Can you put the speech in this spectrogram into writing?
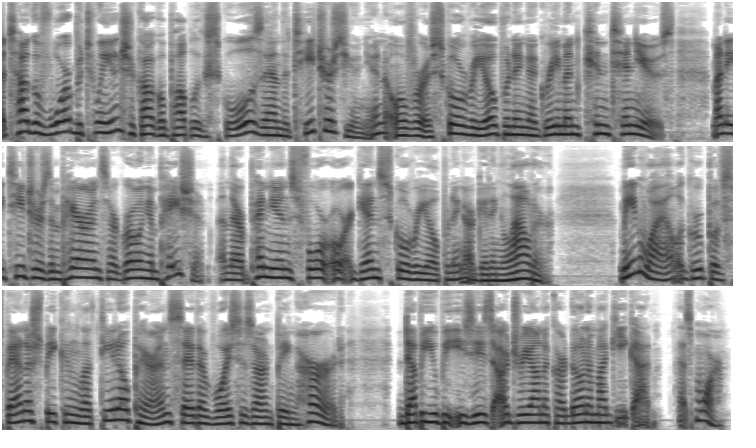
A tug of war between Chicago Public Schools and the Teachers Union over a school reopening agreement continues. Many teachers and parents are growing impatient, and their opinions for or against school reopening are getting louder. Meanwhile, a group of Spanish speaking Latino parents say their voices aren't being heard. WBEZ's Adriana Cardona Maguigad has more.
